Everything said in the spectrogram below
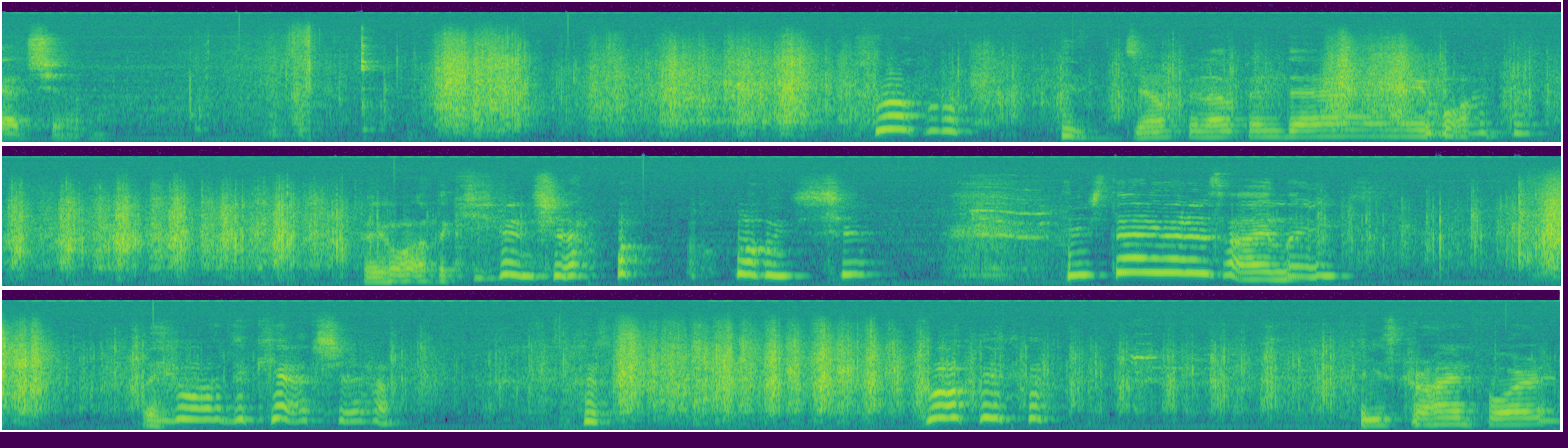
Gotcha. He's jumping up and down. They want the, they want the Kitten Chow. Holy oh, shit. He's standing on his hind legs. They want the Cat Chow. He's crying for it.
